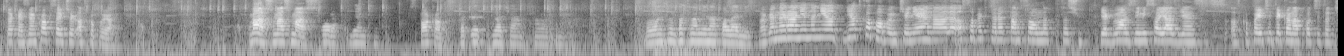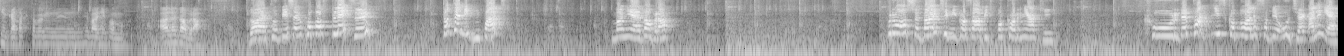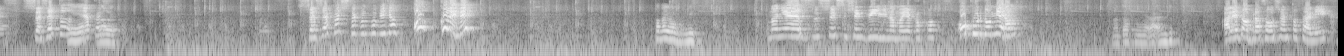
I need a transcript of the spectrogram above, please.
Czekaj, zjem koksa i cię odkupuję. Masz, masz, masz, Dobra, dzięki. Spoko. Tak leciałem, no lecę. Bo oni są tak na mnie napaleni. No generalnie no nie, od- nie odkopałbym cię, nie? No ale osoby, które tam są, no to też jakby mam z nimi soja, więc odkopujecie tylko na poczet odcinka, tak to bym mm, chyba nie pomógł. Ale dobra. Dobra, tu bierzemy chłopa w plecy! To ten mi padł! No nie, dobra. Proszę, dajcie mi go zabić, pokorniaki! Kurde, tak blisko było, ale sobie uciekł, ale nie. Szczerze to Nie, jakoś... dalej. Szczerze jakoś tak bym powiedział... O! Kolejny! Dawaj go wbij. No nie, wszyscy się wbili na mojego po... O kurde, umieram! No też umierałem. Ale dobra, założyłem totemik.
